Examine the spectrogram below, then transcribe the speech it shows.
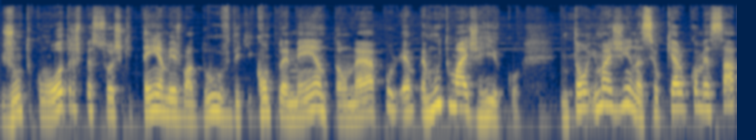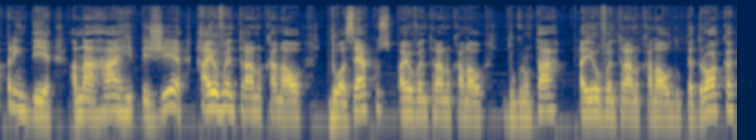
junto com outras pessoas que têm a mesma dúvida que complementam, né, é, é muito mais rico. Então, imagina, se eu quero começar a aprender a narrar RPG, aí eu vou entrar no canal do Azecos, aí eu vou entrar no canal do Gruntar, aí eu vou entrar no canal do Pedroca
